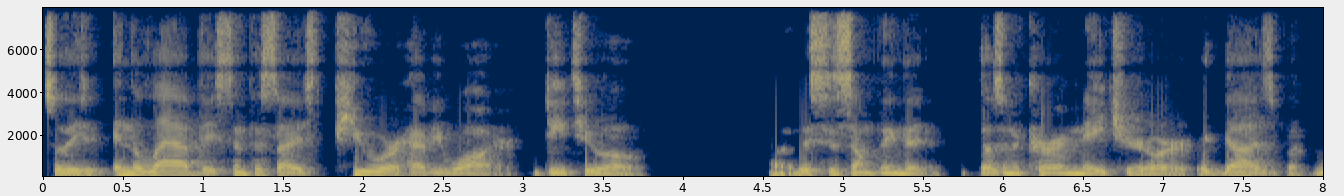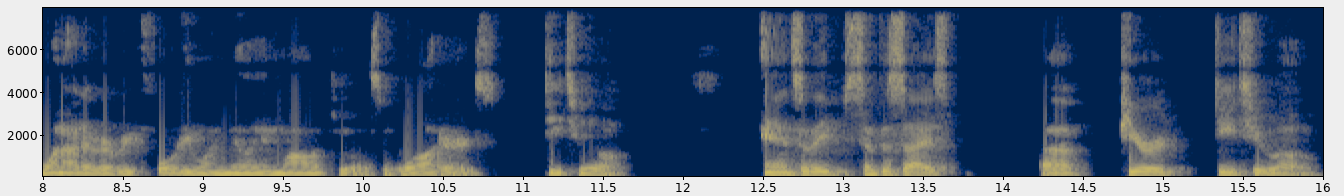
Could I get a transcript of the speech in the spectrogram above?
So they, in the lab, they synthesized pure heavy water, D2O. Uh, this is something that doesn't occur in nature, or it does, but one out of every 41 million molecules of water is D2O. And so they synthesized uh, pure D2O.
